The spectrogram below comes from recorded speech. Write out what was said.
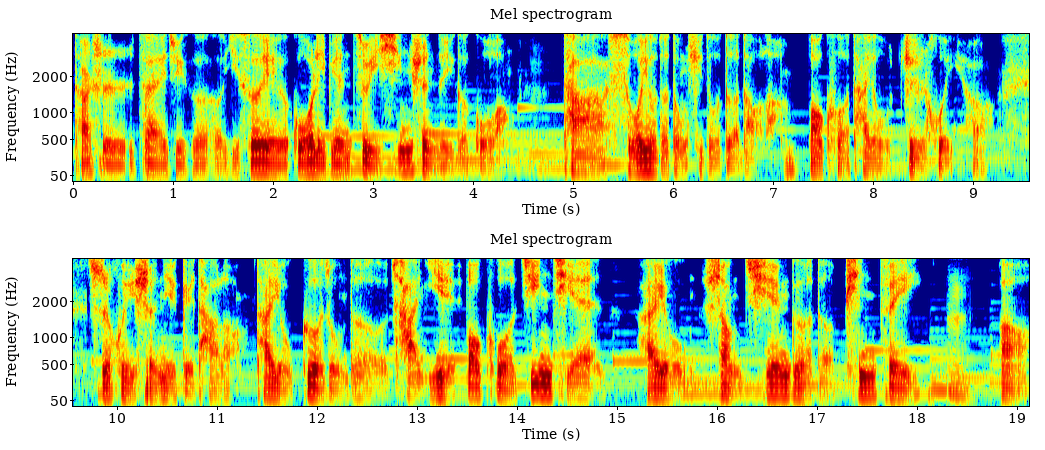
他是在这个以色列国里边最兴盛的一个国王，他所有的东西都得到了，包括他有智慧啊，智慧神也给他了，他有各种的产业，包括金钱，还有上千个的嫔妃，嗯啊，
